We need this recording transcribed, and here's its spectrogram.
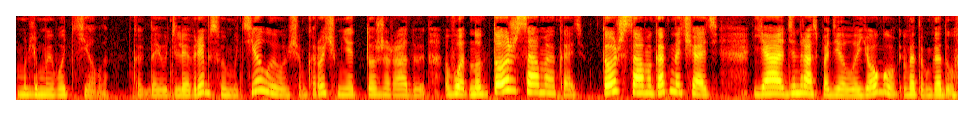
для моего тела когда я уделяю время своему телу, и, в общем, короче, мне это тоже радует. Вот, но то же самое, Кать, то же самое, как начать? Я один раз поделала йогу в этом году,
